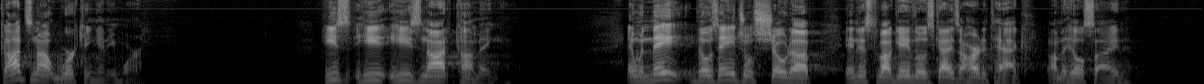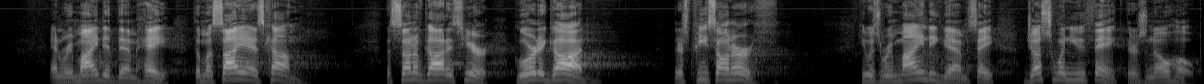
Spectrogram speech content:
God's not working anymore. He's, he, he's not coming. And when they, those angels showed up and just about gave those guys a heart attack on the hillside and reminded them, hey, the Messiah has come. The Son of God is here. Glory to God. There's peace on earth. He was reminding them, say, just when you think there's no hope,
